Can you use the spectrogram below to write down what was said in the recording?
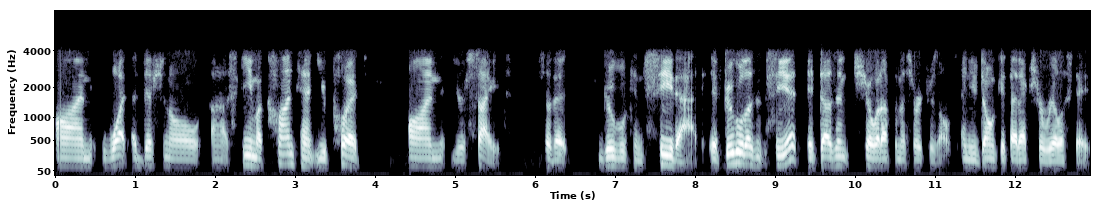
on what additional uh, schema content you put on your site so that Google can see that. If Google doesn't see it, it doesn't show it up in the search results and you don't get that extra real estate.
